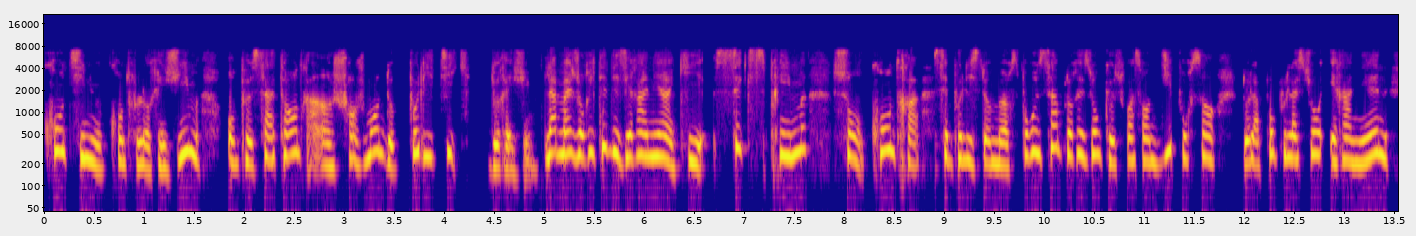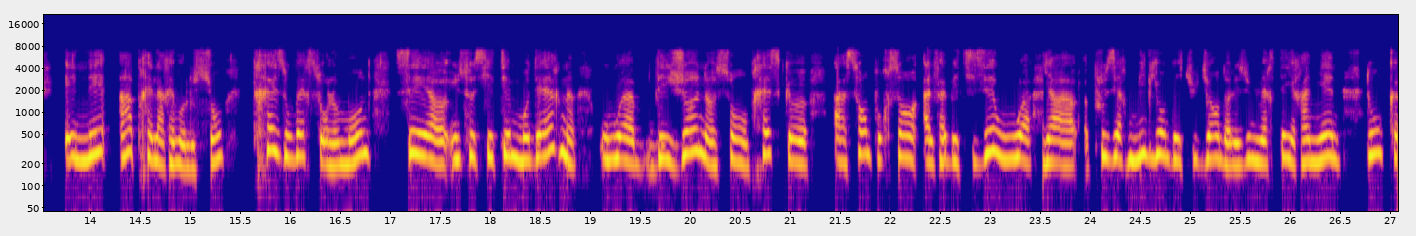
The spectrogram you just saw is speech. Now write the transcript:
continuent contre le régime, on peut s'attendre à un changement de politique La majorité des Iraniens qui s'expriment sont contre ces polices de mœurs pour une simple raison que 70% de la population iranienne est née après la révolution, très ouverte sur le monde. C'est euh, une société moderne où euh, des jeunes sont presque à 100% alphabétisés, où euh, il y a plusieurs millions d'étudiants dans les universités iraniennes. Donc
